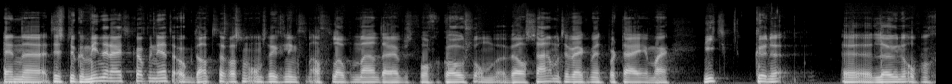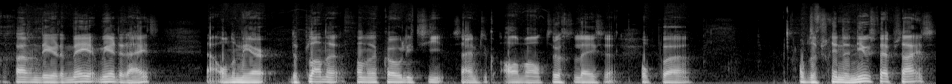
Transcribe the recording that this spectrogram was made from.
En eh, het is natuurlijk een minderheidskabinet. Ook dat eh, was een ontwikkeling van afgelopen maand. Daar hebben ze voor gekozen om eh, wel samen te werken met partijen... maar niet kunnen leunen op een gegarandeerde me- meerderheid. Nou, onder meer de plannen van de coalitie zijn natuurlijk allemaal terug te lezen op, op de verschillende nieuwswebsites.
